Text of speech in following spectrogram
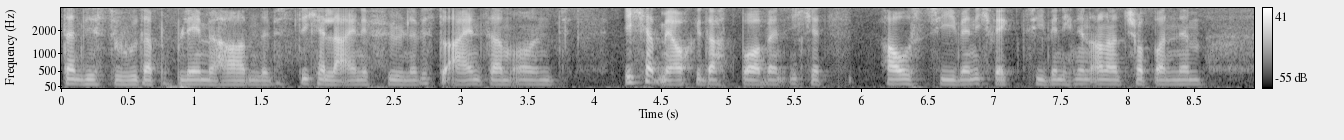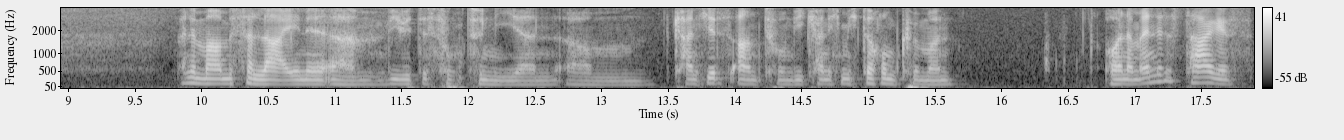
dann wirst du da Probleme haben, dann wirst du dich alleine fühlen, dann wirst du einsam und ich habe mir auch gedacht, boah, wenn ich jetzt ausziehe, wenn ich wegziehe, wenn ich einen anderen Job annehme, meine Mom ist alleine, ähm, wie wird das funktionieren? Ähm, kann ich ihr das antun? Wie kann ich mich darum kümmern? Und am Ende des Tages,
